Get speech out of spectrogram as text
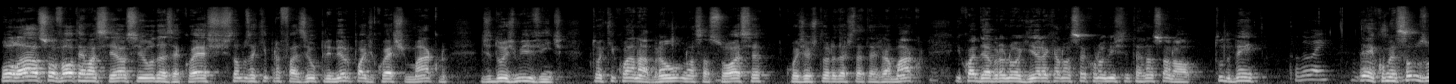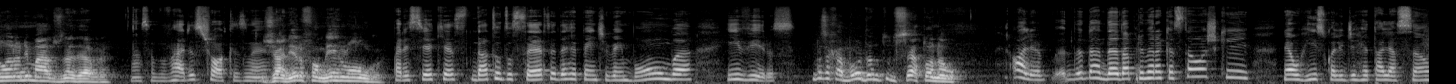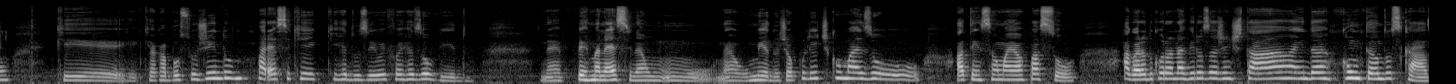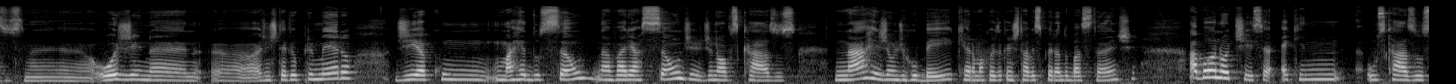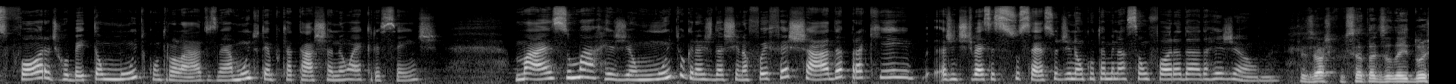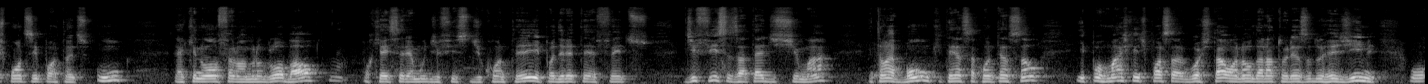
Olá, eu sou Walter Maciel, CEO da ZQuest. Estamos aqui para fazer o primeiro podcast macro de 2020. Estou aqui com a Ana Abrão, nossa sócia, co-gestora da Estratégia Macro, e com a Débora Nogueira, que é a nossa economista internacional. Tudo bem? Tudo bem. E aí, começamos o ano animados, né, Débora? Nossa, vários choques, né? Janeiro foi um mês longo. Parecia que ia dar tudo certo e de repente vem bomba e vírus. Mas acabou dando tudo certo ou não? Olha, da, da, da primeira questão, acho que né, o risco ali de retaliação que, que acabou surgindo parece que, que reduziu e foi resolvido. Né? Permanece né, um, um, né, o medo geopolítico, mas o, a atenção maior passou. Agora, do coronavírus, a gente está ainda contando os casos. Né? Hoje, né, a gente teve o primeiro dia com uma redução na variação de, de novos casos na região de Hubei, que era uma coisa que a gente estava esperando bastante. A boa notícia é que os casos fora de Hubei estão muito controlados, né? há muito tempo que a taxa não é crescente, mas uma região muito grande da China foi fechada para que a gente tivesse esse sucesso de não contaminação fora da, da região. Né? Quer dizer, acho que você está dizendo aí dois pontos importantes. Um é que não é um fenômeno global, não. porque aí seria muito difícil de conter e poderia ter efeitos difíceis até de estimar. Então é bom que tenha essa contenção e por mais que a gente possa gostar ou não da natureza do regime,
